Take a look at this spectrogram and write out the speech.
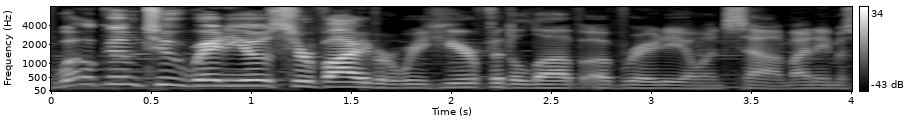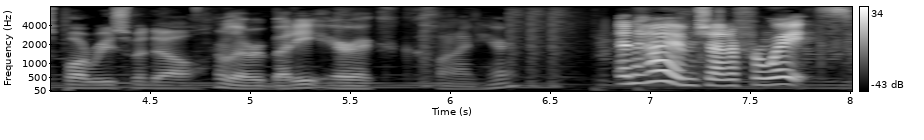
Welcome to Radio Survivor. We're here for the love of radio and sound. My name is Paul Riismandel. Hello, everybody. Eric Klein here. And hi, I'm Jennifer Waits.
